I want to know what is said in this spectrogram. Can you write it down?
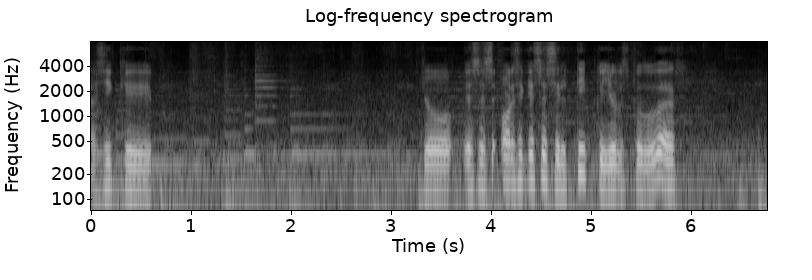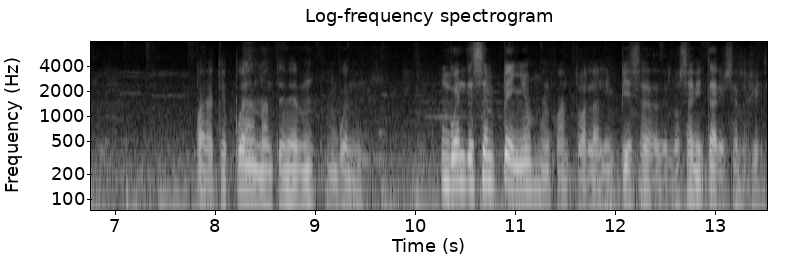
Así que yo ese ahora sí que ese es el tip que yo les puedo dar para que puedan mantener un, buen, un buen desempeño en cuanto a la limpieza de los sanitarios se refiere.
